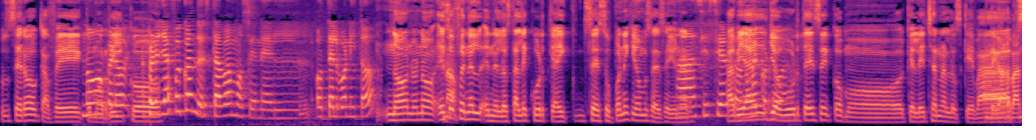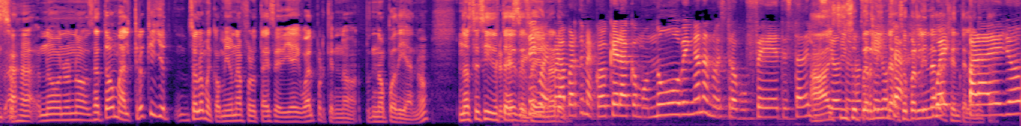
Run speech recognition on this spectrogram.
pues, cero café como No, pero, rico. pero ya fue cuando estábamos en el hotel bonito. No, no, no. Eso No. fue en el, en el hostal de Kurt, que ahí se supone que íbamos a desayunar. Ah, sí es cierto. Había no el yogurt ese como que le echan a los que va. De garbanzo. Ajá. No, no, no. O sea, todo mal. Creo que yo solo me comí una fruta ese día igual porque no, pues no podía, ¿no? No sé si Creo ustedes sí. Sí, güey, desayunaron. pero aparte me acuerdo que era como, no, vengan a nuestro buffet, está delicioso. Ay, sí, no sé súper qué". O linda, sea, súper linda la gente, la Para neta. ellos,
